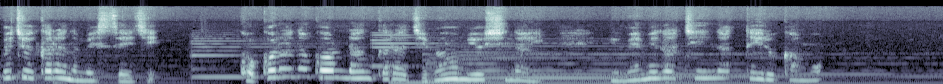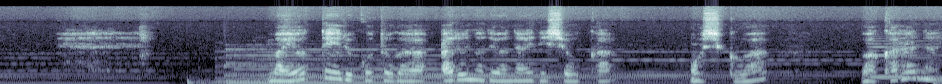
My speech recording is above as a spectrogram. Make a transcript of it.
宇宙からのメッセージ。心の混乱から自分を見失い、夢見がちになっているかも。迷っていることがあるのではないでしょうか。もしくは、わからない。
